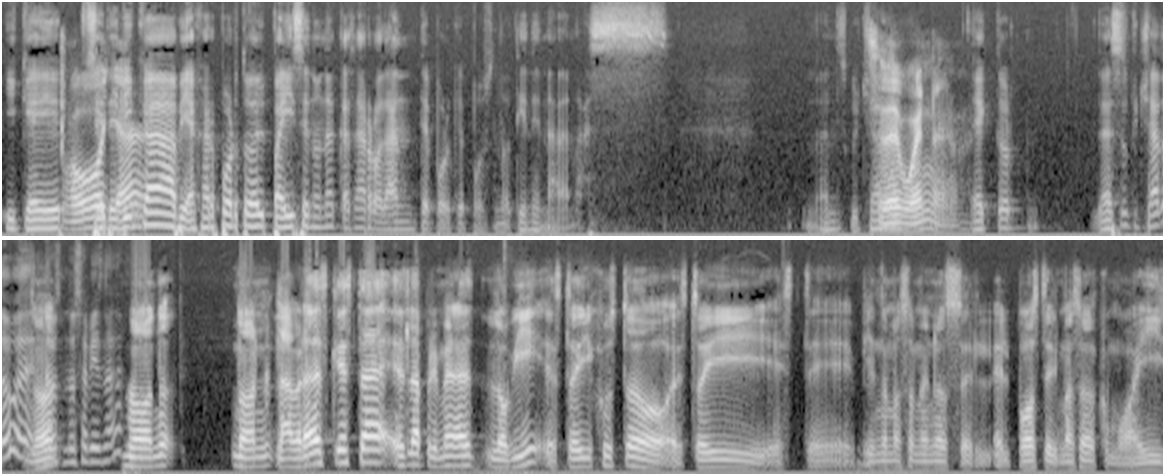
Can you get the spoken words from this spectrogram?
Y que Oh, se dedica a viajar por todo el país en una casa rodante porque pues no tiene nada más. ¿Han escuchado? Se ve buena. Héctor, ¿la has escuchado? No. ¿No, no sabías nada? No, no, no, la verdad es que esta es la primera lo vi, estoy justo, estoy este, viendo más o menos el, el póster y más o menos como ahí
